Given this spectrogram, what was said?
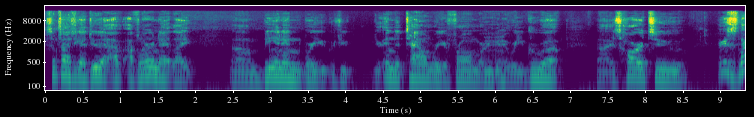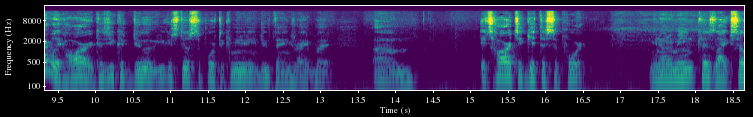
Sometimes you gotta do that. I've, I've learned that like um, being in where you if you you're in the town where you're from or Mm-hmm. you know where you grew up, uh, it's hard to. I guess it's not really hard because you could do it. You could still support the community and do things right, but um, it's hard to get the support. You know what I mean? Because like so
